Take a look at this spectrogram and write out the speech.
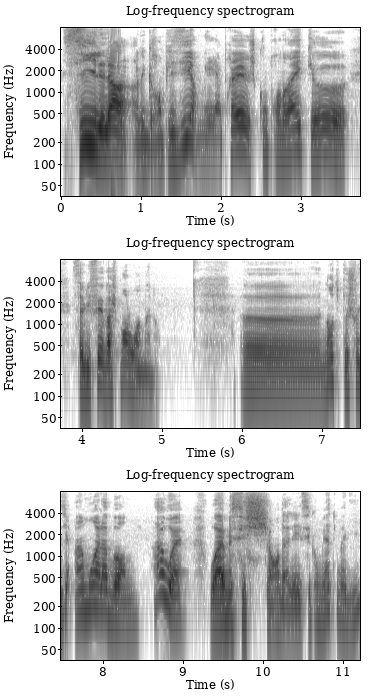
S'il est là, avec grand plaisir, mais après, je comprendrais que ça lui fait vachement loin maintenant. Non, tu peux choisir un mois à la borne. Ah ouais. Ouais, mais c'est chiant d'aller. C'est combien, tu m'as dit?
